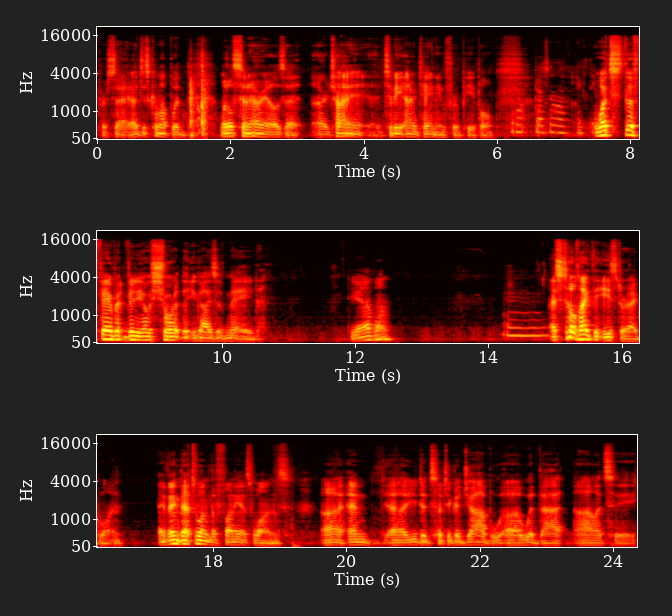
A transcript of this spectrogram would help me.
per se. I just come up with little scenarios that are trying to be entertaining for people. That's thing. What's the favorite video short that you guys have made? Do you have one? Mm, I still like the Easter egg one. I think that's one of the funniest ones. Uh, and uh, you did such a good job uh, with that. Uh, let's see.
